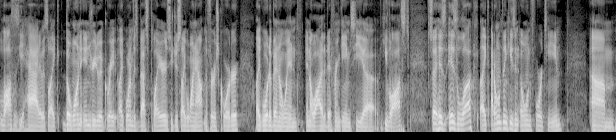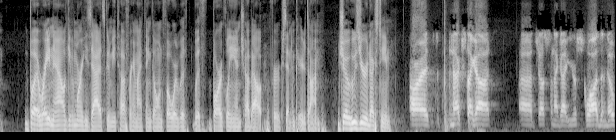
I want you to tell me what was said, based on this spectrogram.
losses he had, it was like the one injury to a great like one of his best players who just like went out in the first quarter, like would have been a win in a lot of the different games he uh, he lost. So his his luck, like I don't think he's an 0 4 team. Um, but right now, given where he's at, it's going to be tough for him. I think going forward with with Barkley and Chubb out for an extended period of time. Joe, who's your next team? All right, next I got uh, Justin. I got your squad, the no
